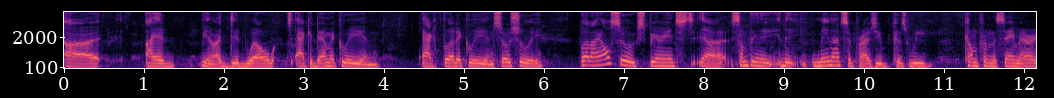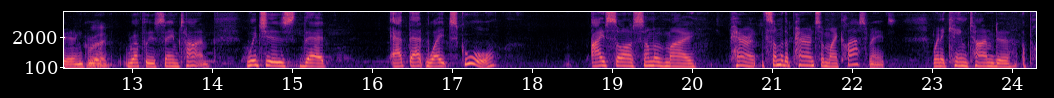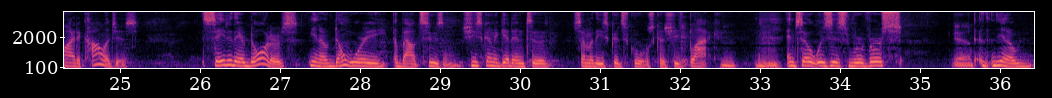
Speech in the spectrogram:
uh, I had you know I did well academically and athletically and socially, but I also experienced uh, something that, that, may not surprise you because we come from the same area and grew right. up roughly the same time, which is that at that white school, I saw some of my parents, some of the parents of my classmates, when it came time to apply to colleges, say to their daughters, you know, don't worry about Susan. She's going to get into some of these good schools because she's black. Mm-hmm. And so it was this reverse, yeah. you know,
